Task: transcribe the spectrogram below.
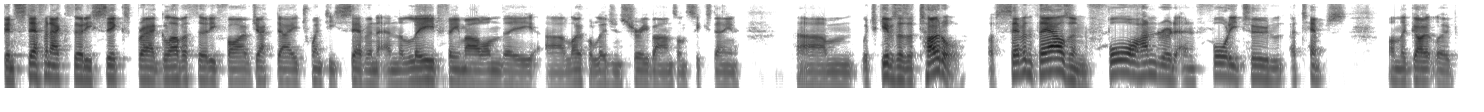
Vince Stefanak 36, Brad Glover 35, Jack Day 27, and the lead female on the uh, local legend Sheree Barnes on 16, um, which gives us a total of 7,442 attempts on the goat loop.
